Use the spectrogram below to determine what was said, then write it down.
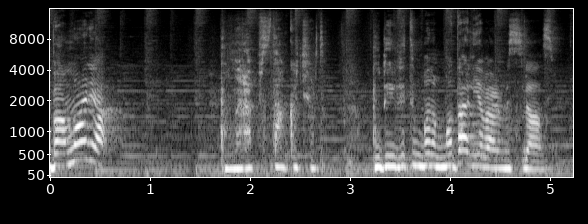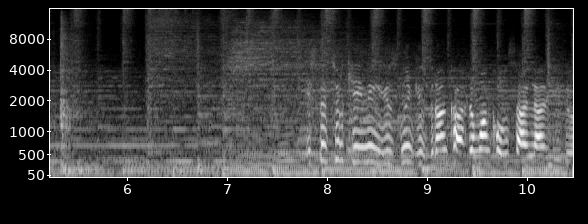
Ben var ya bunları hapisten kaçırdım. Bu devletin bana madalya vermesi lazım. İşte Türkiye'nin yüzünü güldüren kahraman komiserler geliyor.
